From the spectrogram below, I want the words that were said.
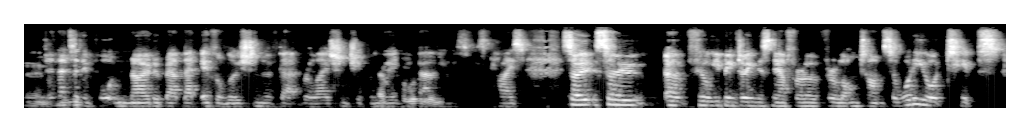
And, and that's an important note about that evolution of that relationship and absolutely. where your value is, is placed. So, so uh, Phil, you've been doing this now for a, for a long time. So, what are your tips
